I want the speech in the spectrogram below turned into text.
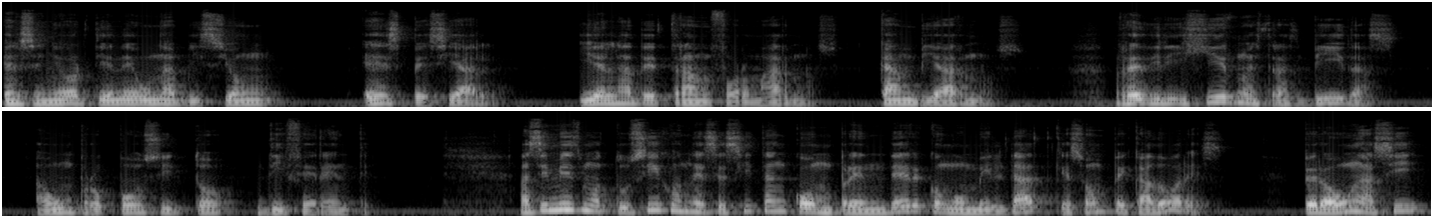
el Señor tiene una visión especial y es la de transformarnos, cambiarnos, redirigir nuestras vidas a un propósito diferente. Asimismo, tus hijos necesitan comprender con humildad que son pecadores, pero aún así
